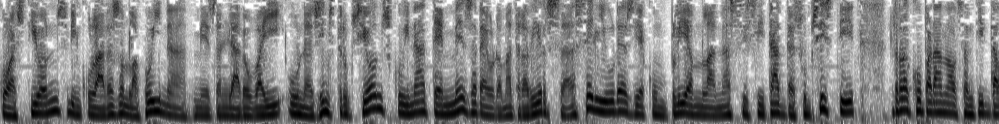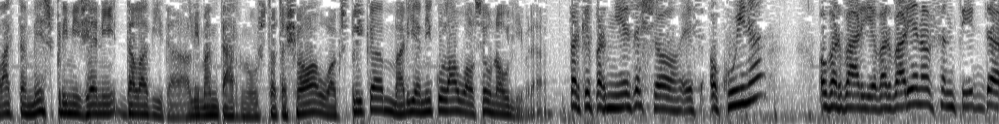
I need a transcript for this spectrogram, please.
qüestions vinculades amb la cuina, més enllà d'obeir unes instruccions doncs cuinar té més a veure amb atrevir-se a ser lliures i a complir amb la necessitat de subsistir, recuperant el sentit de l'acte més primigeni de la vida, alimentar-nos. Tot això ho explica Maria Nicolau al seu nou llibre. Perquè per mi és això, és o cuina o barbària. Barbària en el sentit de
